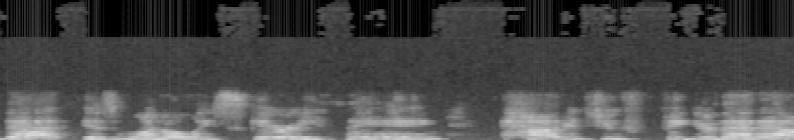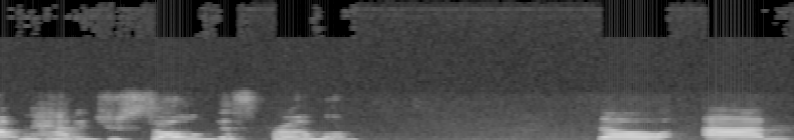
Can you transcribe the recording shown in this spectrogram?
That is one only scary thing. How did you figure that out and how did you solve this problem? So, um,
